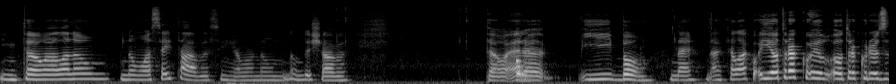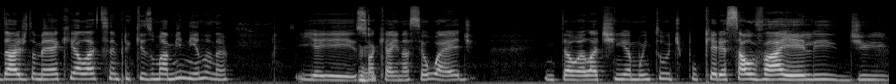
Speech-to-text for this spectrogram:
Então ela não, não aceitava, assim, ela não, não deixava. Então era. E, bom, né? Aquela... E outra, outra curiosidade também é que ela sempre quis uma menina, né? E aí, só que aí nasceu o Ed. Então ela tinha muito, tipo, querer salvar ele de,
